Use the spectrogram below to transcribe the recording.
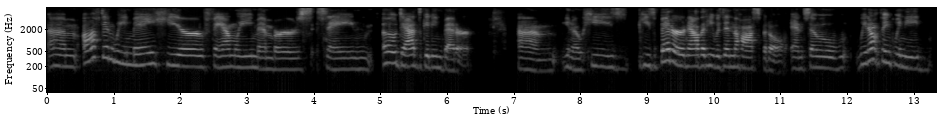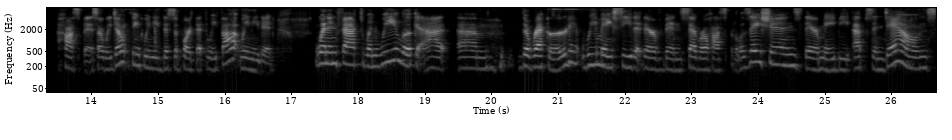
um, often we may hear family members saying, "Oh, Dad's getting better." Um, you know, he's he's better now that he was in the hospital, and so we don't think we need hospice, or we don't think we need the support that we thought we needed. When in fact, when we look at um, the record, we may see that there have been several hospitalizations, there may be ups and downs,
